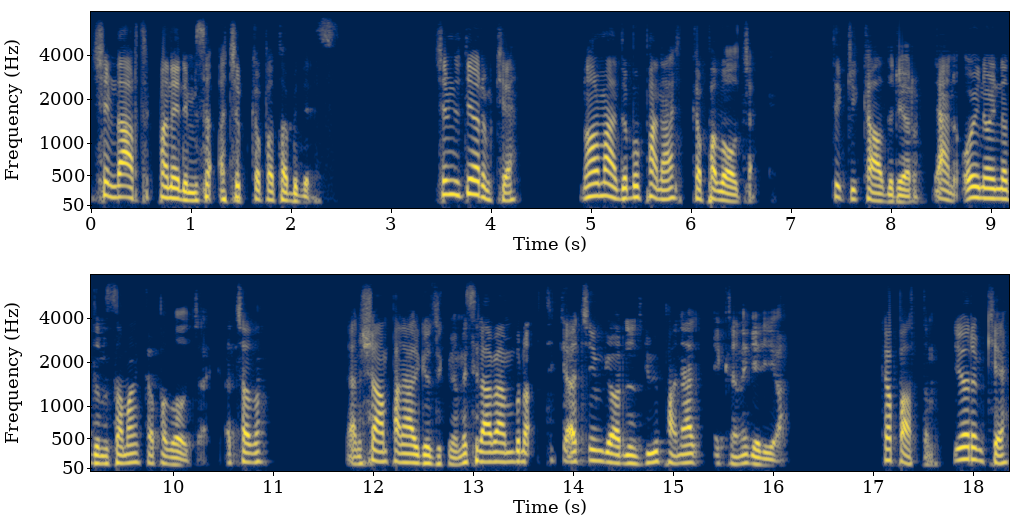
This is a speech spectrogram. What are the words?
şimdi artık panelimizi açıp kapatabiliriz. Şimdi diyorum ki normalde bu panel kapalı olacak. Tiki kaldırıyorum. Yani oyun oynadığımız zaman kapalı olacak. Açalım. Yani şu an panel gözükmüyor. Mesela ben bunu tiki açayım gördüğünüz gibi panel ekranı geliyor. Kapattım. Diyorum ki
